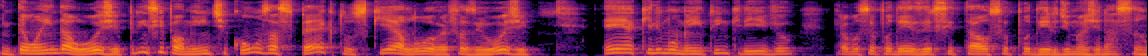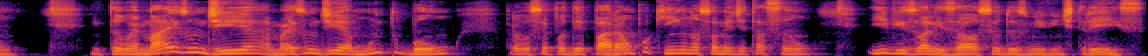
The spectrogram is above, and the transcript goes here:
Então, ainda hoje, principalmente com os aspectos que a Lua vai fazer hoje, é aquele momento incrível para você poder exercitar o seu poder de imaginação. Então, é mais um dia, é mais um dia muito bom para você poder parar um pouquinho na sua meditação e visualizar o seu 2023.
